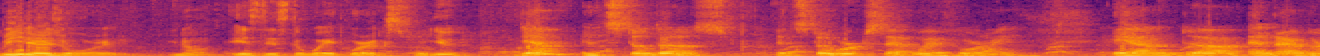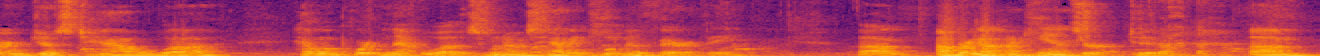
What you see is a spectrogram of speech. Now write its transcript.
readers, or you know, is this the way it works for you? Yeah, it still does. It still works that way for me, and uh, and I learned just how uh, how important that was when I was having chemotherapy. Um, I'll bring up my cancer too. Um,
